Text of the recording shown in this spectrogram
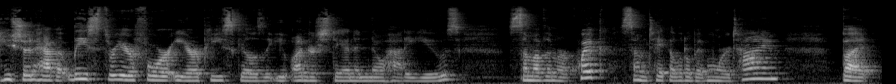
You should have at least three or four ERP skills that you understand and know how to use. Some of them are quick, some take a little bit more time, but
